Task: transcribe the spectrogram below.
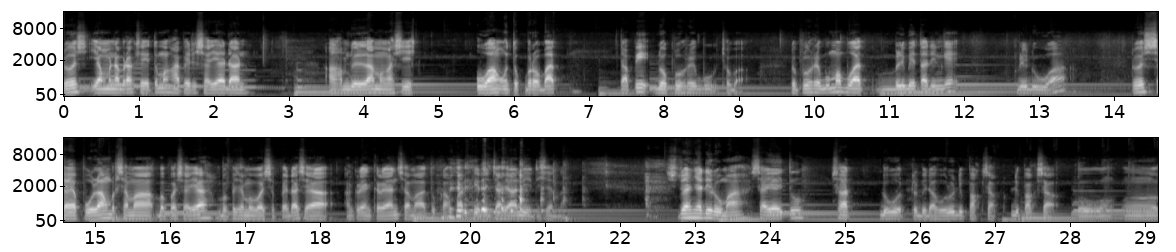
Terus yang menabrak saya itu menghampiri saya dan alhamdulillah mengasih uang untuk berobat. Tapi 20 ribu coba. 20 ribu mah buat beli betadin ge beli dua. Terus saya pulang bersama bapak saya bapak saya membawa sepeda saya angkrian-angkrian sama tukang parkir Cahyani di sana. Sudahnya di rumah saya itu saat duhur terlebih dahulu dipaksa dipaksa. Oh, uh,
